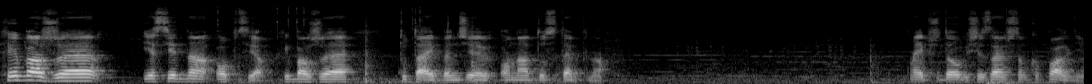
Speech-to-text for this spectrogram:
Chyba, że jest jedna opcja. Chyba, że tutaj będzie ona dostępna. Ej, przydałoby się zająć tą kopalnię.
